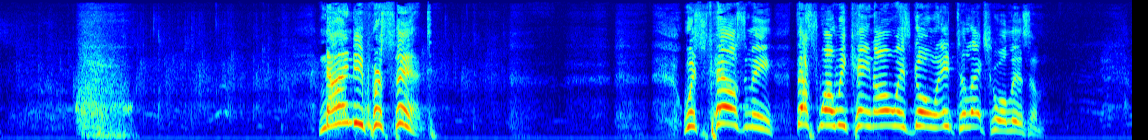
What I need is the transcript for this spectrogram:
90%. Which tells me that's why we can't always go on intellectualism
